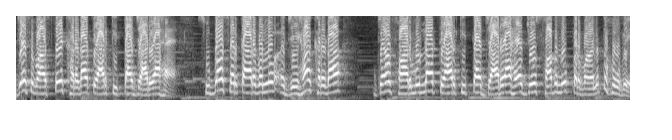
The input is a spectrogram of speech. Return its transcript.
ਜਿਸ ਵਾਸਤੇ ਖਰੜਾ ਤਿਆਰ ਕੀਤਾ ਜਾ ਰਿਹਾ ਹੈ। ਸੂਬਾ ਸਰਕਾਰ ਵੱਲੋਂ ਅਜਿਹਾ ਖਰੜਾ ਜਾਂ ਫਾਰਮੂਲਾ ਤਿਆਰ ਕੀਤਾ ਜਾ ਰਿਹਾ ਹੈ, ਜੋ ਸਭ ਨੂੰ ਪ੍ਰਵਾਨਿਤ ਹੋਵੇ।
